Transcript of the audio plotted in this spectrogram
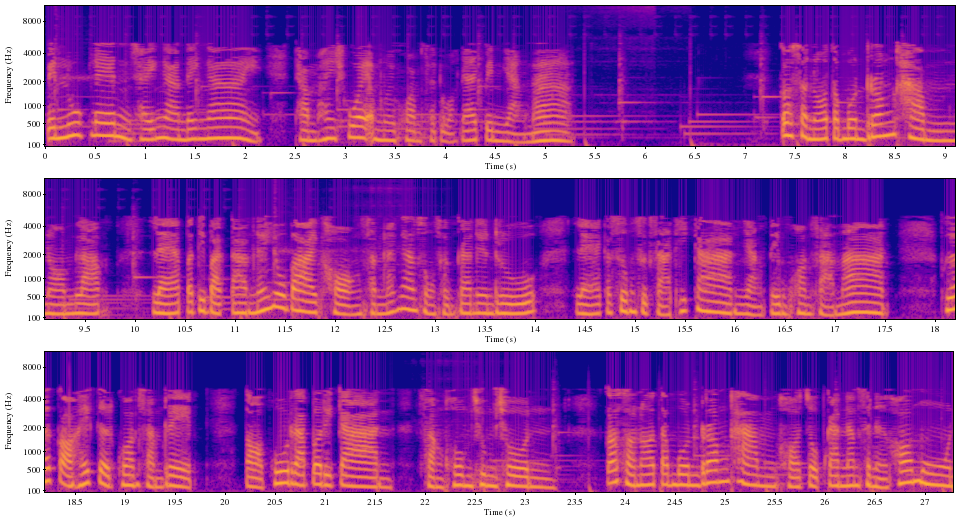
เป็นลูกเล่นใช้งานได้ง่าย ทำให้ช่วยอำนวยความสะดวกได้เป็นอย่างมาก กศนตำบลร่องคำน้อมรับ และปฏิบัติตามนโยบายของสำนักงานส่งเสริมการเรียนรู้ และกระทรวงศึกษาธิการอย่างเต็มความสามารถ เพื่อก่อให้เกิดความสำเร็จ ต่อผู้รับบริการ สังคมชุมชนกศนตำบลร่องคำขอจบการนำเสนอข้อมูล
